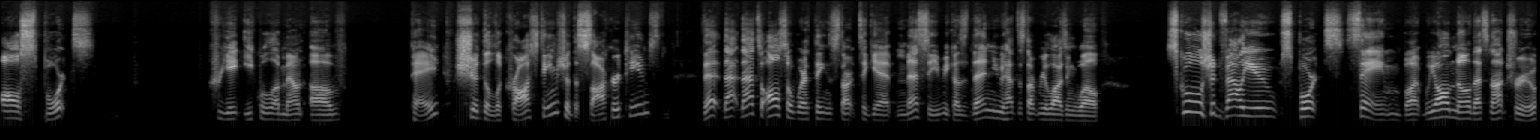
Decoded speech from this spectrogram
all sports create equal amount of pay? Should the lacrosse team, should the soccer teams? That that that's also where things start to get messy because then you have to start realizing, well, schools should value sports same, but we all know that's not true.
